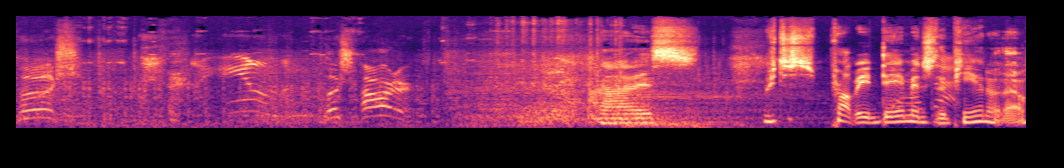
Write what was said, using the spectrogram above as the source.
Push! I am. Push harder! Nice. We just probably damaged the piano, though.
